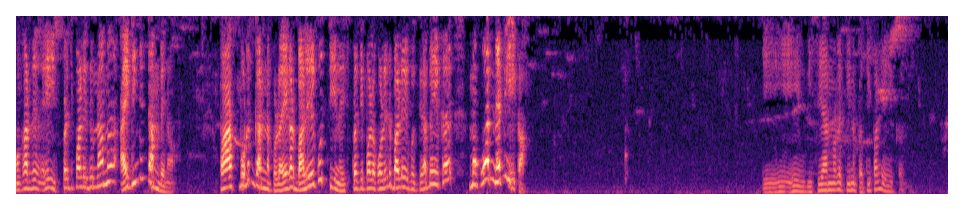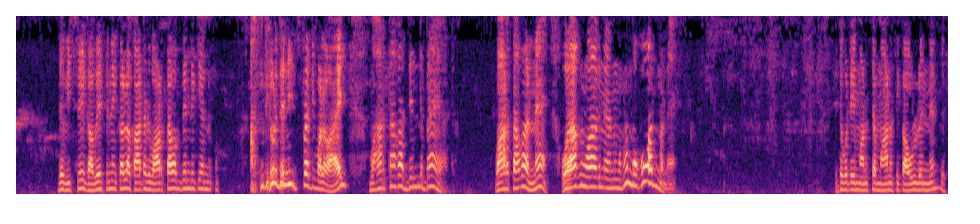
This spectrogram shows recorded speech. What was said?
මොකද ඒ ප්‍රතිඵලේ දුන්නාම ඩෙන්ටිටි හම්බෙනවා. පාස්පෝර්ට් ගන්න පුළුවන්. ඒකට බලයකුත් තියෙනවා. ප්‍රතිඵල කොලේට බලයකුත් තියෙනවා. හැබැයි ඒක මොකවත් නැති එකක්. ඒ විෂයන් වල තියෙන ප්‍රතිඵලය ඒක. ද විශ්වයේ ගවේෂණය කළා කාටද වார்த்தාවක් දෙන්න කියන්නකෝ. අන්තිමට දෙන ප්‍රතිඵලවයි වார்த்தාවක් දෙන්න බෑ යාට. වාර්තාවක් නැහැ. ඔයාගෙන ඔයාගෙන යනකොට මොකවත්ම නැහැ. එතකොට මේ මනුස්සයා මානසික අවුල් වෙන්නේ නැද්ද?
